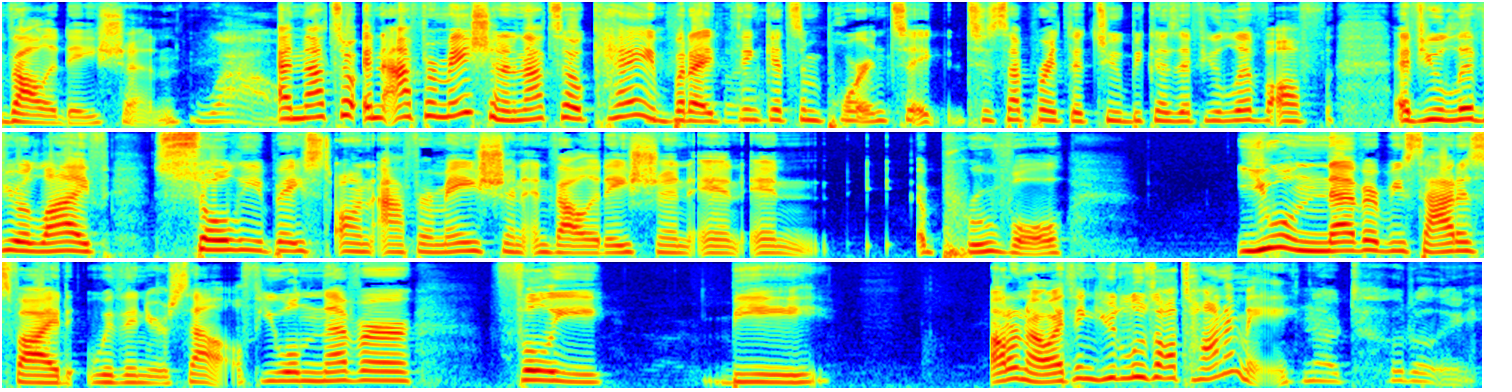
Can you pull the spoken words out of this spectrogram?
validation. Wow. And that's an affirmation and that's okay, but I think it's important to to separate the two because if you live off if you live your life solely based on affirmation and validation and and approval, you will never be satisfied within yourself. You will never fully be I don't know, I think you lose autonomy. no, totally.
